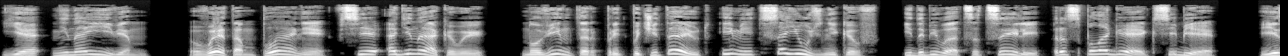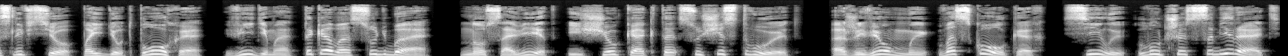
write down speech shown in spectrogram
Я не наивен. В этом плане все одинаковы, но Винтер предпочитают иметь союзников и добиваться цели, располагая к себе. Если все пойдет плохо, видимо, такова судьба. Но совет еще как-то существует. А живем мы в осколках, силы лучше собирать.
